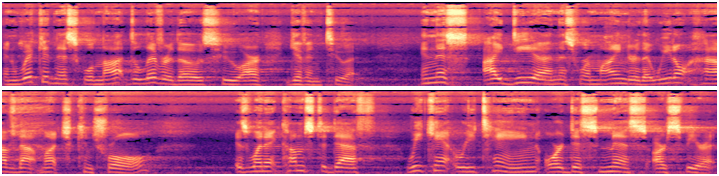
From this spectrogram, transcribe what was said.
and wickedness will not deliver those who are given to it. In this idea and this reminder that we don't have that much control, is when it comes to death, we can't retain or dismiss our spirit.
